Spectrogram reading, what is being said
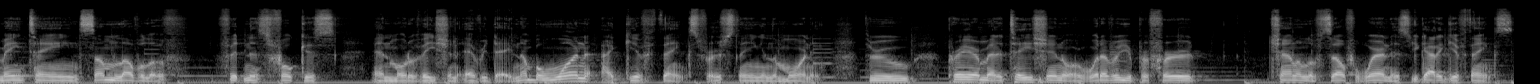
maintain some level of fitness, focus, and motivation every day. Number one, I give thanks first thing in the morning through prayer, meditation, or whatever your preferred channel of self awareness. You got to give thanks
